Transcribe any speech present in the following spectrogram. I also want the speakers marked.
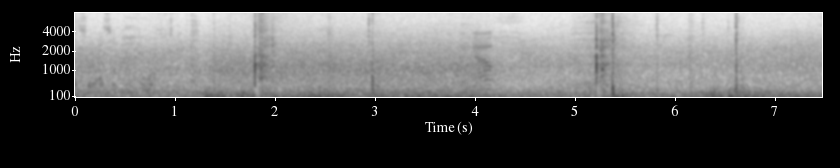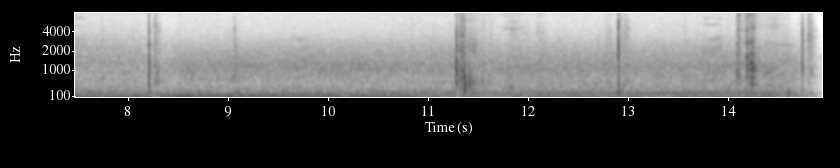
Speaker 1: that's what I was looking for.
